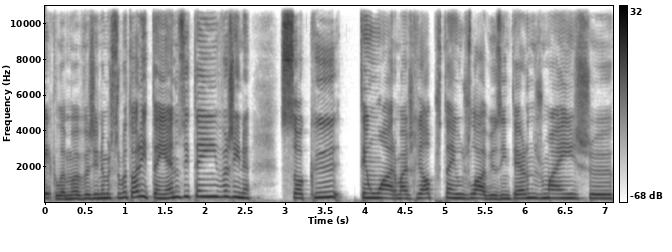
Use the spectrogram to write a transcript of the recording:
é, aquilo é uma vagina masturbatória e tem anos e tem vagina. Só que tem um ar mais real porque tem os lábios internos mais eh,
